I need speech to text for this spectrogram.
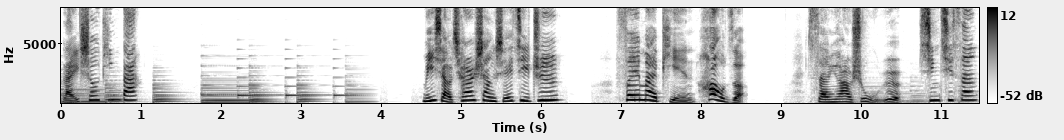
来收听吧。米小圈上学记之非卖品耗子。三月二十五日，星期三。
